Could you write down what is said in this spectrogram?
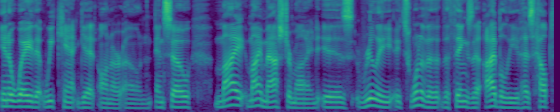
in a way that we can't get on our own. And so my my mastermind is really it's one of the the things that I believe has helped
